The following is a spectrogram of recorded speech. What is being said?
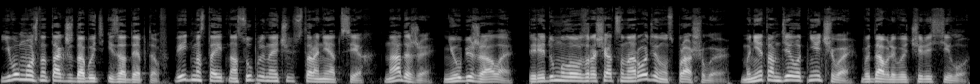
его можно также добыть из адептов. Ведьма стоит насупленная чуть в стороне от всех. Надо же, не убежала. Передумала возвращаться на родину, спрашиваю. Мне там делать нечего, выдавливает через силу.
